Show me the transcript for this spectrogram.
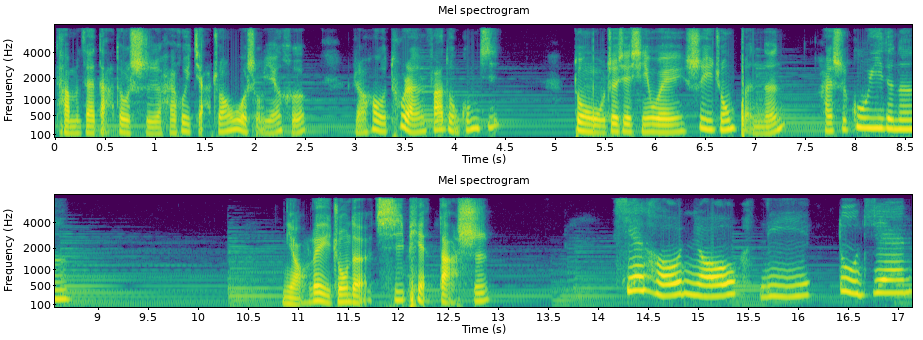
他们在打斗时还会假装握手言和，然后突然发动攻击。动物这些行为是一种本能，还是故意的呢？鸟类中的欺骗大师。蝎头牛、狸、杜鹃、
